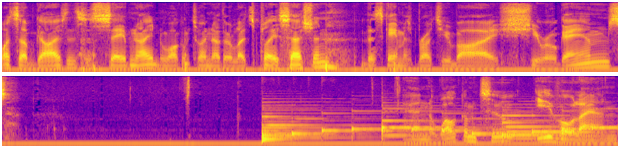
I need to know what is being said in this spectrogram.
What's up guys, this is Save Night and welcome to another Let's Play session. This game is brought to you by Shiro Games. And welcome to Evoland.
